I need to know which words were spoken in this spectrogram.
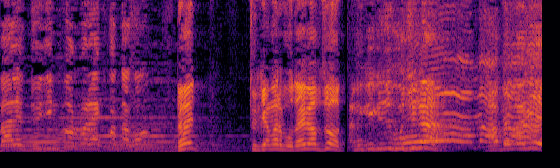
বালে দুই দিন পর পর এক কথা কও। তুই কি আমার বোধাই ভাবছ? আমি কি কিছু বুঝি না? বাপের লাগে।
